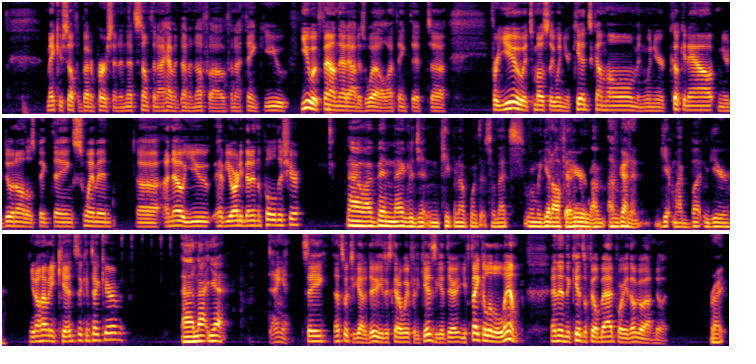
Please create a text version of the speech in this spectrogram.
make yourself a better person, and that's something I haven't done enough of. And I think you you have found that out as well. I think that uh, for you, it's mostly when your kids come home and when you're cooking out and you're doing all those big things, swimming. Uh, I know you have you already been in the pool this year. No, I've been negligent in keeping up with it. So that's when we get off of here, I've, I've got to get my button gear. You don't have any kids that can take care of it. Uh, not yet. Dang it! See, that's what you got to do. You just got to wait for the kids to get there. You fake a little limp, and then the kids will feel bad for you. They'll go out and do it. Right.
